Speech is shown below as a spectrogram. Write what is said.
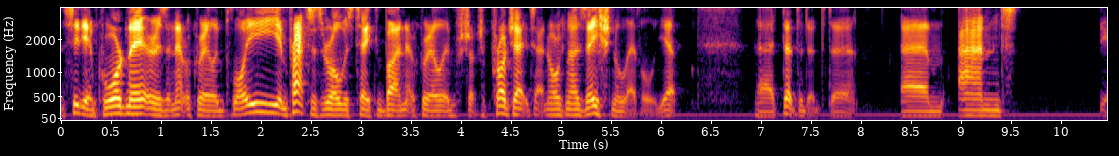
CDM coordinator is a Network Rail employee. In practice, they're always taken by a Network Rail infrastructure project at an organizational level. Yep. Uh, da, da, da, da, um, and yeah,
